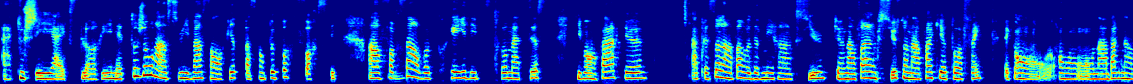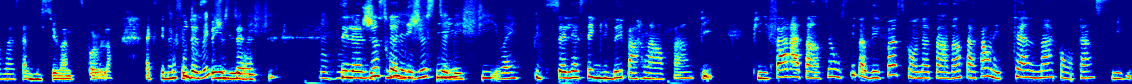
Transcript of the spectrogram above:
à toucher, à explorer, mais toujours en suivant son rythme parce qu'on ne peut pas forcer. En forçant, on va créer des petits traumatismes qui vont faire que après ça, l'enfant va devenir anxieux. Puis un enfant anxieux, c'est un enfant qui n'a pas faim. Fait qu'on on, embarque dans un stade vicieux un petit peu. Là. Fait que c'est beaucoup de juste défi. C'est le juste défi. le juste défi, ouais. Puis de se laisser guider par l'enfant. Puis, puis faire attention aussi, parce que des fois, ce qu'on a tendance à faire, on est tellement content s'il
